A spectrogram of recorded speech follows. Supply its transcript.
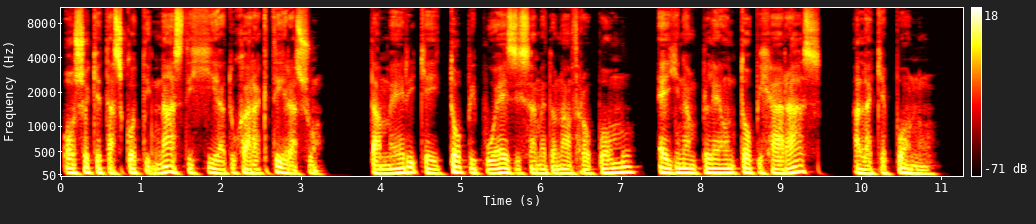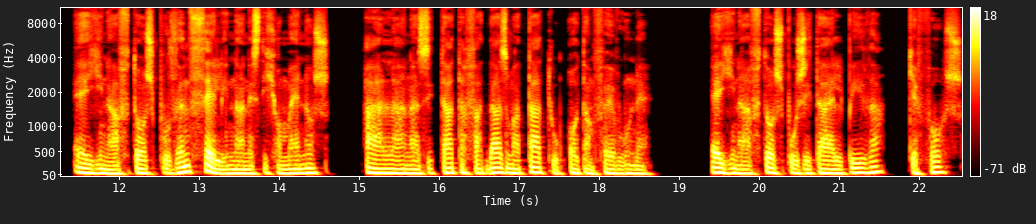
όσο και τα σκοτεινά στοιχεία του χαρακτήρα σου. Τα μέρη και οι τόποι που έζησα με τον άνθρωπό μου έγιναν πλέον τόποι χαράς αλλά και πόνου. Έγινα αυτός που δεν θέλει να είναι στοιχειωμένος αλλά αναζητά τα φαντάσματά του όταν φεύγουνε. Έγινα αυτός που ζητά ελπίδα και φως,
